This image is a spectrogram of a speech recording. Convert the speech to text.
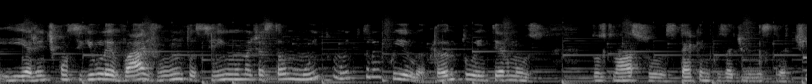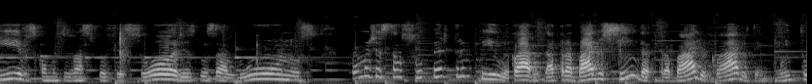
e a gente conseguiu levar junto assim uma gestão muito, muito tranquila, tanto em termos dos nossos técnicos administrativos, como dos nossos professores, dos alunos, foi uma gestão super tranquila. Claro, dá trabalho sim, dá trabalho, claro, tem muito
